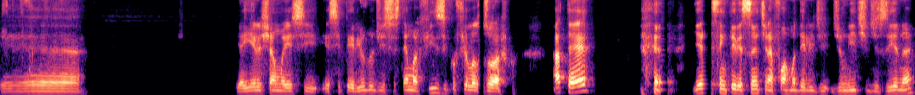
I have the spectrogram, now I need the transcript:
é... E aí ele chama esse esse período de sistema físico filosófico, até e essa é interessante na forma dele de, de Nietzsche dizer, né?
